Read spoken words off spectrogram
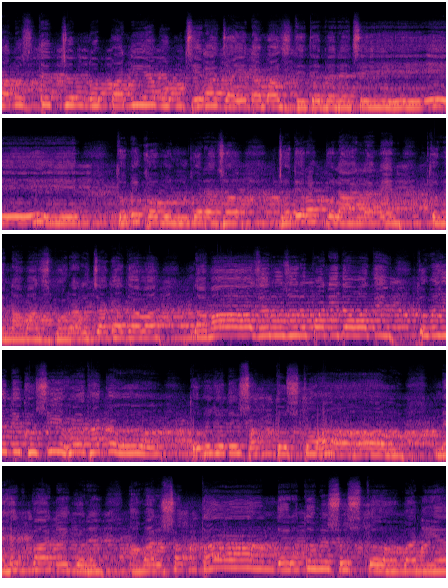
মানুষদের জন্য পানি এবং চিরা যাই নামাজ দিতে পেরেছি। তুমি কবুল করেছ। যদি রব্বুল আলমিন তুমি নামাজ পড়ার জায়গা দেওয়া, নামাজের উজুর পানি দেওয়া দিই তুমি যদি খুশি হয়ে থাকো, তুমি যদি সন্তুষ্ট হও, মেহরবানি করে আমার সন্তানদের তুমি সুস্থ বানিয়ে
